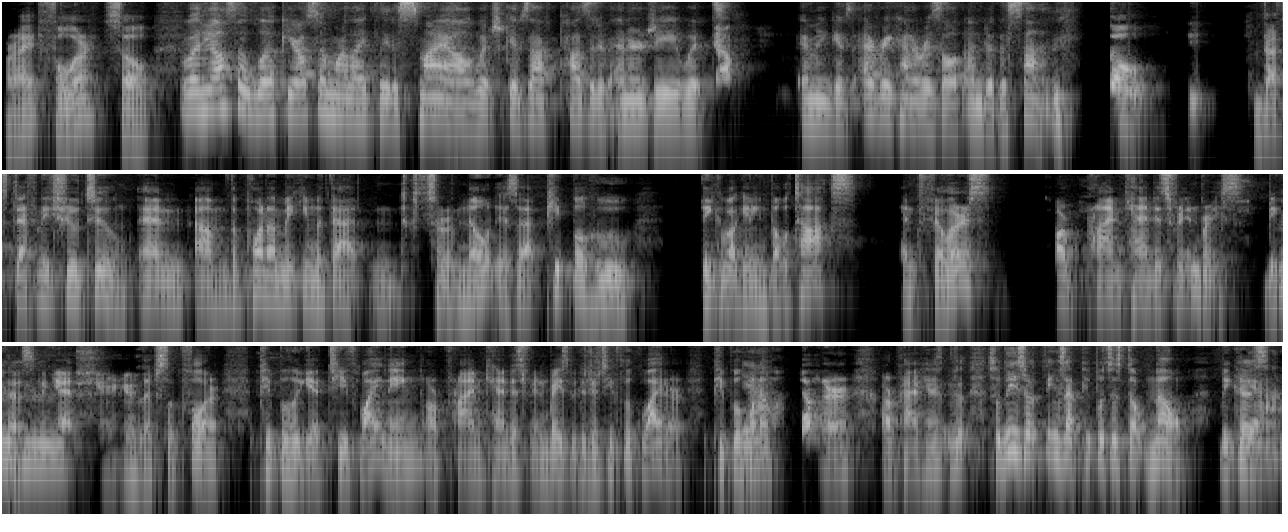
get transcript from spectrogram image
Right, fuller. So Well, you also look, you're also more likely to smile, which gives off positive energy, which I mean gives every kind of result under the sun. So that's definitely true too. And um, the point I'm making with that sort of note is that people who think about getting Botox and fillers are prime candidates for InBrace because Mhm. again, your, your lips look fuller. People who get teeth whitening are prime candidates for InBrace because your teeth look whiter. People who Yeah. are younger are prime candidates. So these are things that people just don't know because Yeah.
